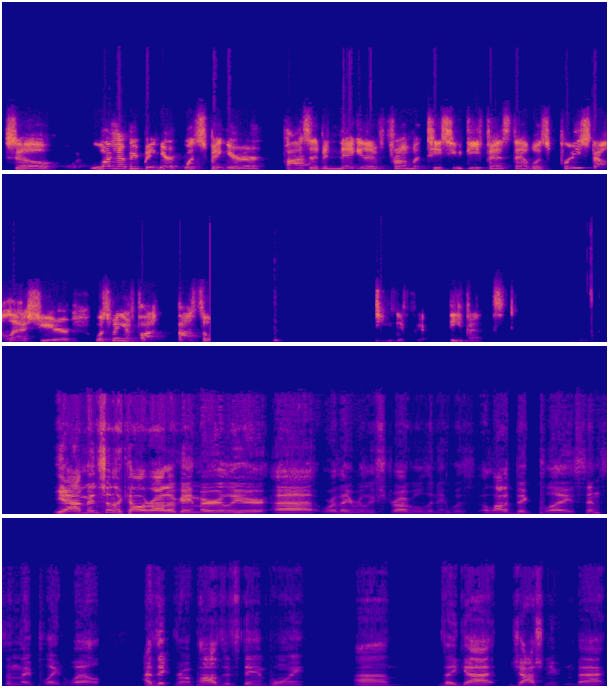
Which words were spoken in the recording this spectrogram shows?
So, what have you been your what's been your positive and negative from a TCU defense that was pretty stout last year. What's been your thought, thoughts so defense. Yeah, I mentioned the Colorado game earlier uh, where they really struggled and it was a lot of big plays. Since then, they played well. I think from a positive standpoint, um, they got Josh Newton back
